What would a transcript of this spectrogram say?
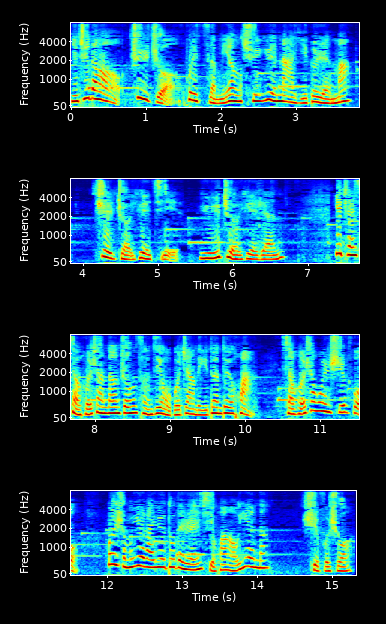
你知道智者会怎么样去悦纳一个人吗？智者悦己，愚者悦人。一禅小和尚当中曾经有过这样的一段对话：小和尚问师傅，为什么越来越多的人喜欢熬夜呢？师傅说，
